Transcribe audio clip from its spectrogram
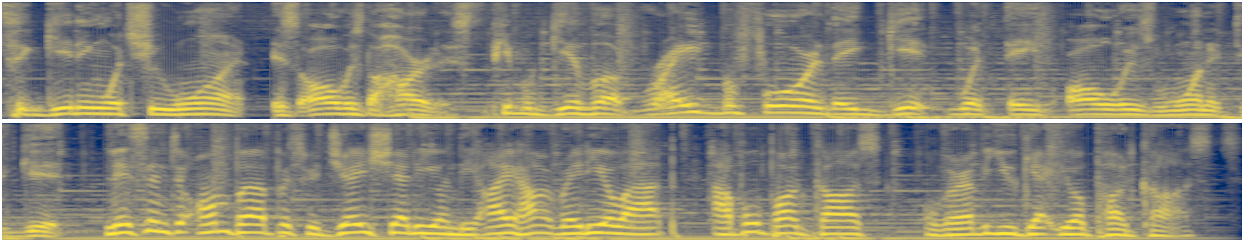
to getting what you want is always the hardest. People give up right before they get what they've always wanted to get. Listen to On Purpose with Jay Shetty on the iHeartRadio app, Apple Podcasts, or wherever you get your podcasts.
